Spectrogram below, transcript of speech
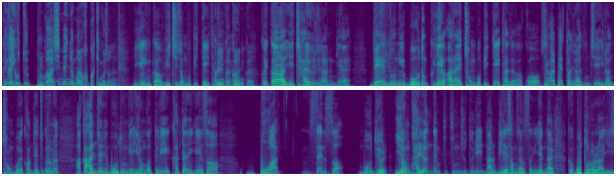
그러니까 이것도 불과 한 십몇 년 만에 확 바뀐 거잖아요. 이게 그러니까 위치 정보 빅데이터. 그러니까 그러니까요. 그러니까 이 자율이라는 게 내 눈이 모든 그게 하나의 정보 빅데이터 돼 갖고 생활 패턴이라든지 이런 정보의 컨텐츠 그러면 아까 안전이 모든 게 이런 것들이 간단히 얘기해서 보안, 음. 센서, 모듈 이런 관련된 부품주들이 나는 미래 성장성이 옛날 그 모토로라 이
